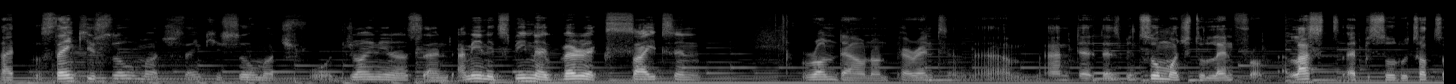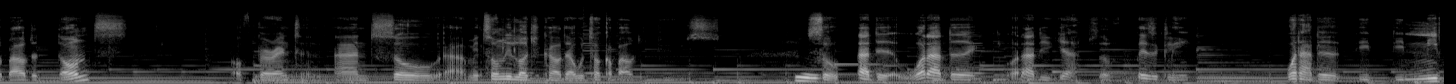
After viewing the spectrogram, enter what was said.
titles. Thank you so much. Thank you so much for joining us. And I mean, it's been a very exciting rundown on parenting, um, and there, there's been so much to learn from. Last episode we talked about the don'ts of parenting, and so um, it's only logical that we talk about the do's. Hmm. So what are the what are the what are the yeah? So basically, what are the the, the need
